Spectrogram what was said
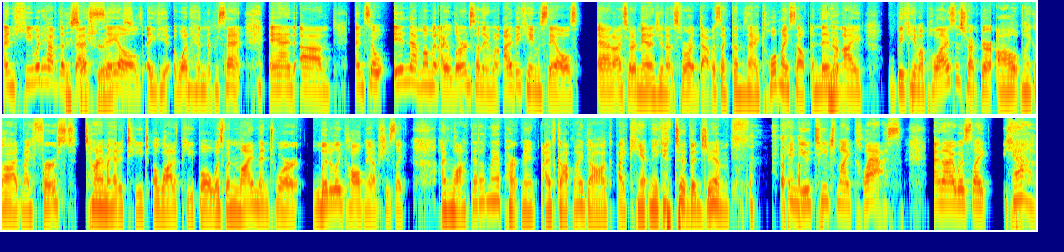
and he would have the He best sales uh, 100% and um and so in that moment i learned something when i became sales and I started managing that store. That was like the thing I told myself. And then Yep. when I became a Pilates instructor, oh my God, my first time I had to teach a lot of people was when my mentor literally called me up. She's like, I'm locked out of my apartment. I've got my dog. I can't make it to the gym. Can you teach my class? And I was like, yeah.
